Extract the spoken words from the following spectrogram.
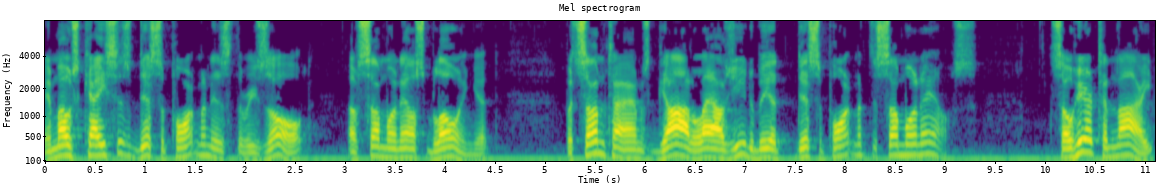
In most cases, disappointment is the result of someone else blowing it, but sometimes God allows you to be a disappointment to someone else. So, here tonight,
